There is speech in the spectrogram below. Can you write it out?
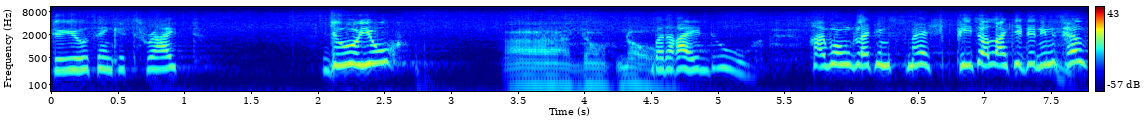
Do you think it's right? Do you? I don't know. But I do. I won't let him smash Peter like he did himself.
